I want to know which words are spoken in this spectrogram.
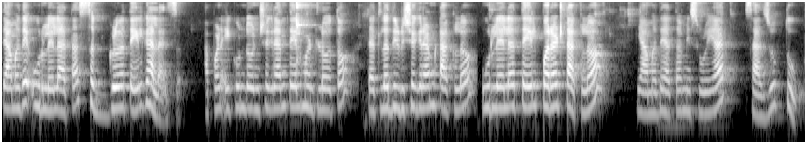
त्यामध्ये उरलेलं आता सगळं तेल घालायचं. आपण एकूण दोनशे ग्रॅम तेल म्हटलं होतं. त्यातलं दीडशे ग्रॅम टाकलं. उरलेलं तेल परत टाकलं. यामध्ये आता मिसळूयात साजूक तूप.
